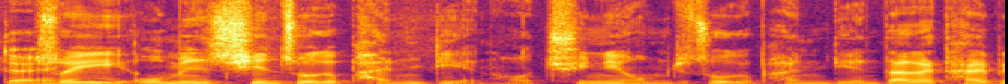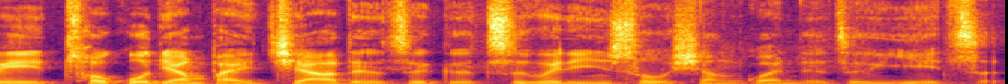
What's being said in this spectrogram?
对，所以我们先做个盘点哈。去年我们就做个盘点，大概台北超过两百家的这个智慧零售相关的这个业者。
